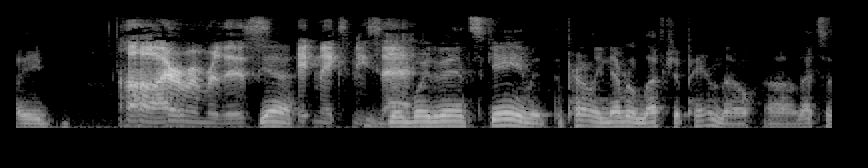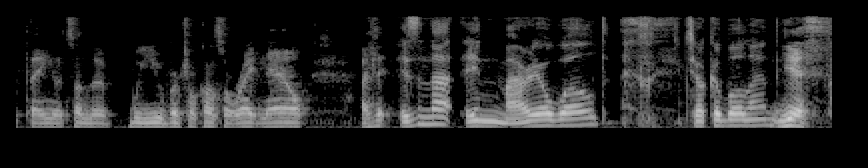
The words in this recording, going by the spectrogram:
a oh, I remember this. Yeah. It makes me sad. Game. Boy Advance game. It apparently never left Japan though. Uh, that's a thing that's on the Wii U Virtual Console right now. I think. Isn't that in Mario World, Chocobo Land? Yes,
